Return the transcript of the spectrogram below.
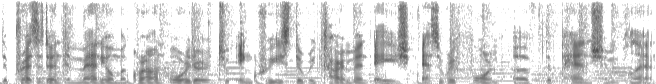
The President Emmanuel Macron ordered to increase the retirement age as a reform of the pension plan.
